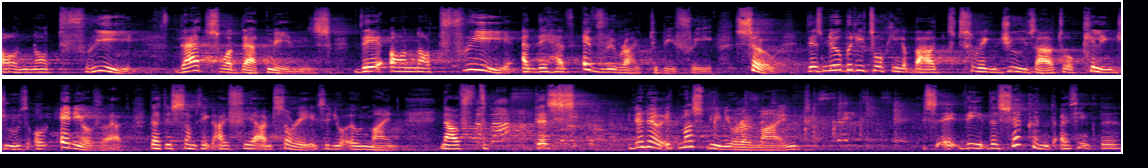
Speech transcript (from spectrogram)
are not free. That's what that means. They are not free and they have every right to be free. So, there's nobody talking about throwing Jews out or killing Jews or any of that. That is something I fear, I'm sorry, it's in your own mind. Now, this, no, no, it must be in your own mind. Eh, the, the second, I think the.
